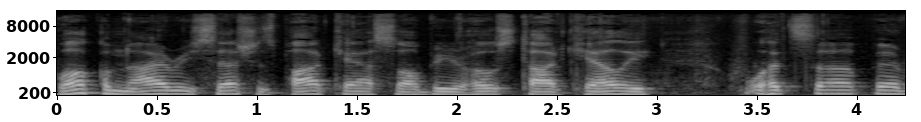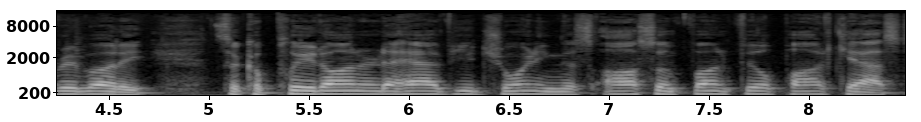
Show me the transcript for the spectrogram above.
Welcome to Irie Sessions Podcast. I'll be your host, Todd Kelly. What's up, everybody? It's a complete honor to have you joining this awesome, fun filled podcast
